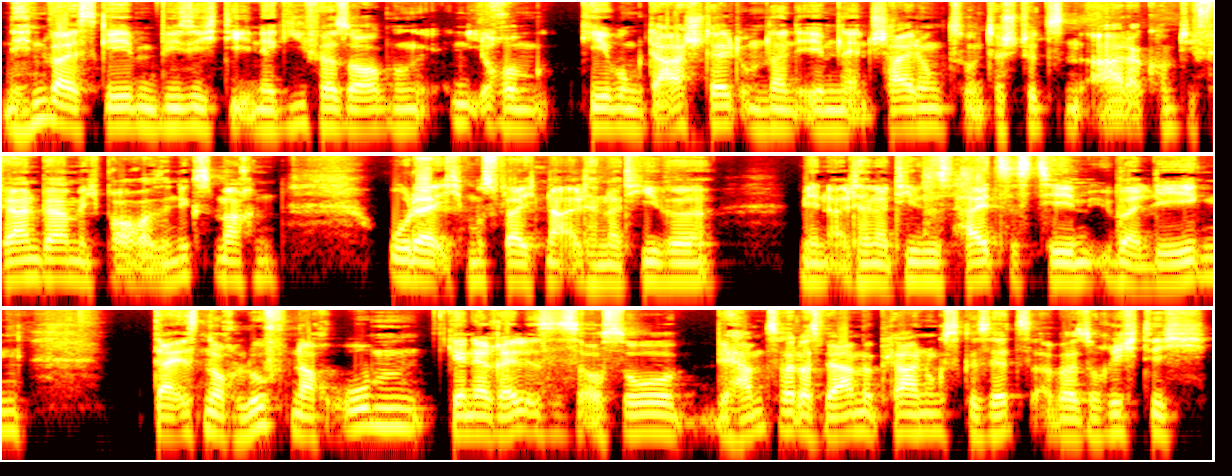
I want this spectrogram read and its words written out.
einen Hinweis geben, wie sich die Energieversorgung in ihrer Umgebung darstellt, um dann eben eine Entscheidung zu unterstützen. Ah, da kommt die Fernwärme, ich brauche also nichts machen. Oder ich muss vielleicht eine Alternative, mir ein alternatives Heizsystem überlegen da ist noch Luft nach oben. Generell ist es auch so, wir haben zwar das Wärmeplanungsgesetz, aber so richtig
